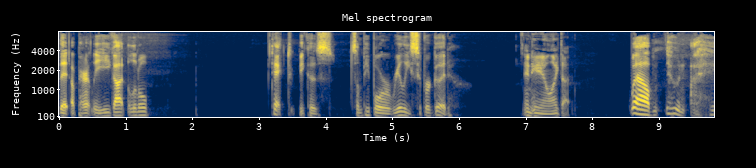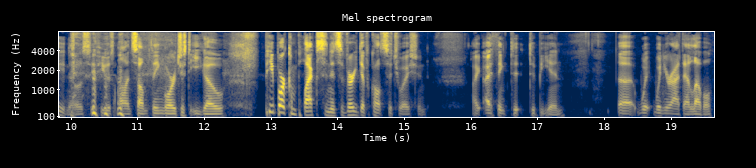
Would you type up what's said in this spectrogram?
that apparently he got a little ticked because some people were really super good. and he didn't like that. Well, who, knows if he was on something or just ego. People are complex, and it's a very difficult situation. I, I think to, to be in uh, w- when you're at that level.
